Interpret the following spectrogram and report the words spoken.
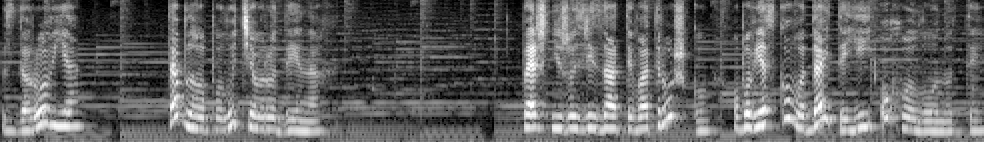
здоров'я та благополуччя в родинах. Перш ніж розрізати ватрушку, обов'язково дайте їй охолонути.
